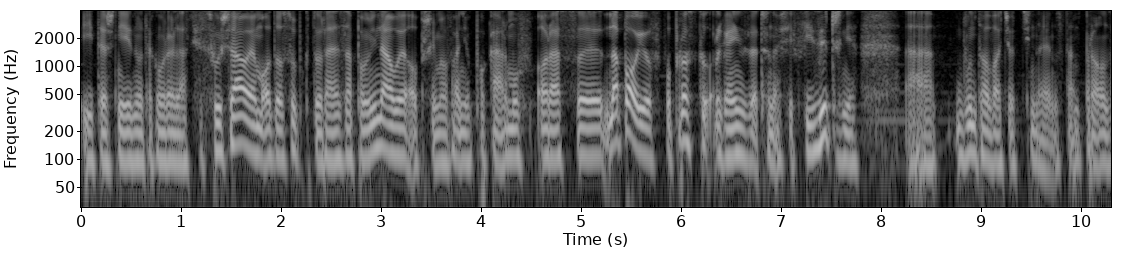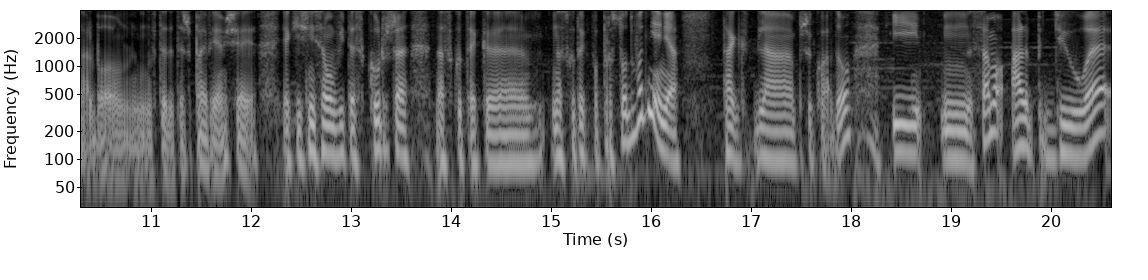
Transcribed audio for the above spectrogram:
i też niejedną taką relację słyszałem od osób, które zapominały o przyjemności przyjmowaniu pokarmów oraz y, napojów. Po prostu organizm zaczyna się fizycznie buntować, odcinając tam prąd, albo wtedy też pojawiają się jakieś niesamowite skurcze na skutek, e, na skutek po prostu odwodnienia. Tak dla przykładu. I mm, samo Alp d'Huez,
